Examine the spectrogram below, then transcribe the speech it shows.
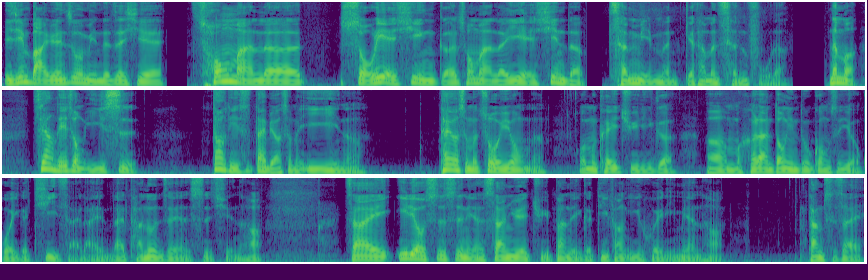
已经把原住民的这些充满了狩猎性格、充满了野性的臣民们给他们臣服了。那么，这样的一种仪式，到底是代表什么意义呢？它有什么作用呢？我们可以举一个，嗯，荷兰东印度公司有过一个记载来来谈论这件事情哈。在一六四四年三月举办的一个地方议会里面哈，他们是在。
